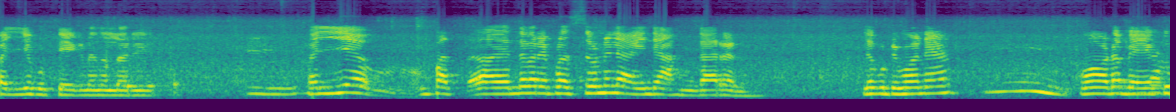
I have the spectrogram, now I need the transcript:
വലിയ കുട്ടിയേക്കണെന്നുള്ളൊരു വലിയ പത്ത് എന്താ പറയാ പ്ലസ് വണ്ണിൽ അതിന്റെ അഹങ്കാരാണ്. അല്ല കുട്ടിമോനെ? ഓ അവിടെ ബാക്ക്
